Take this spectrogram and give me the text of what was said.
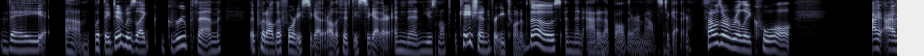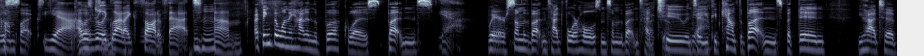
they um what they did was like group them they put all the 40s together, all the 50s together, and then used multiplication for each one of those, and then added up all their amounts together. So that was a really cool. I, I was Complex. yeah, I was really glad I thought of that. Mhm. Um, I think the one they had in the book was buttons, yeah, where some of the buttons had four holes and some of the buttons had Gotcha. two. And so you could count the buttons, but then you had to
